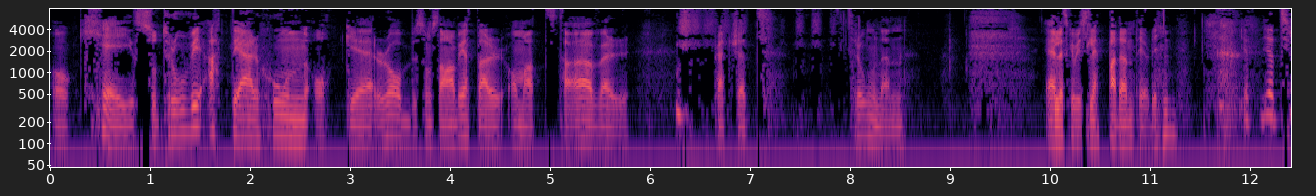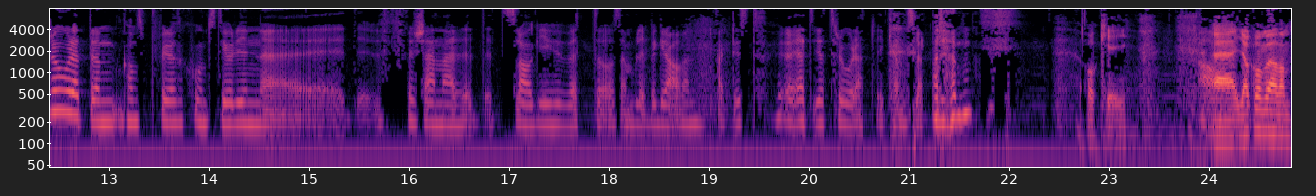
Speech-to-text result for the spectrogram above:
Okej, så tror vi att det är hon och eh, Rob som samarbetar om att ta över Pratchett-tronen? Eller ska vi släppa den teorin? Jag, jag tror att den konspirationsteorin eh, förtjänar ett slag i huvudet och sen blir begraven faktiskt. Jag, jag tror att vi kan släppa den. Okej. Ja. Eh, jag kommer behöva en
